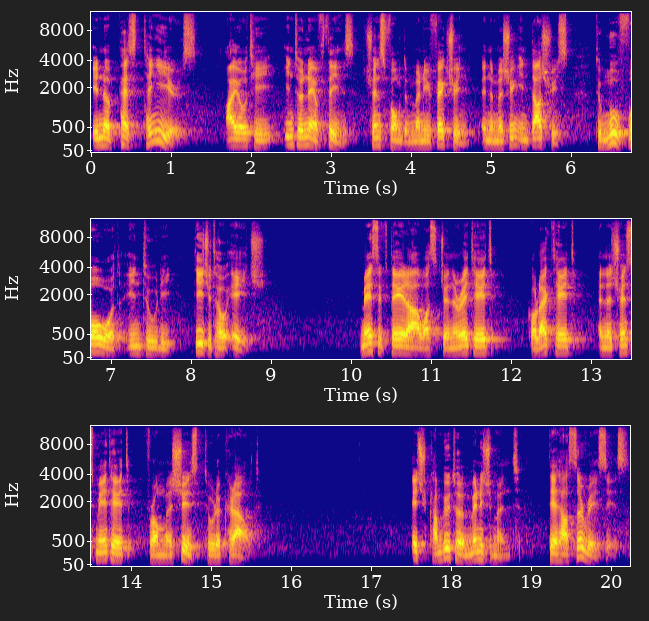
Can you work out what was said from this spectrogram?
In the past 10 years, IoT, Internet of Things, transformed the manufacturing and the machine industries to move forward into the digital age. Massive data was generated, collected, and transmitted from machines to the cloud. Edge computer management, data services,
